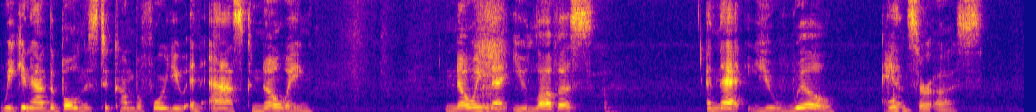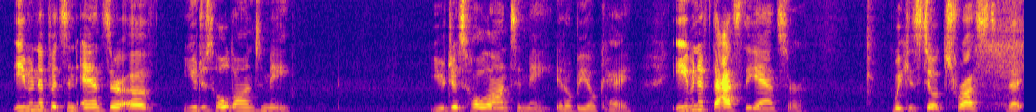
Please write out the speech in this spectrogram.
we can have the boldness to come before you and ask knowing knowing that you love us and that you will answer us. Even if it's an answer of, you just hold on to me. You just hold on to me. It'll be okay. Even if that's the answer, we can still trust that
